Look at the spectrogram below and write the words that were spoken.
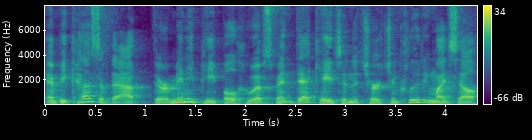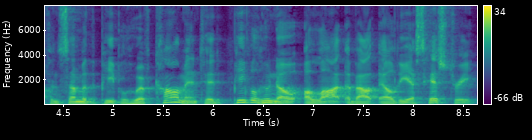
And because of that, there are many people who have spent decades in the church, including myself and some of the people who have commented, people who know a lot about LDS history,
